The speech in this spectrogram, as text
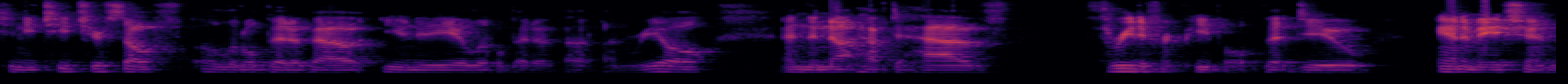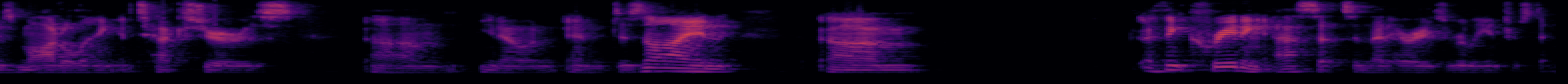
can you teach yourself a little bit about Unity, a little bit about Unreal, and then not have to have three different people that do animations, modeling, and textures, um, you know, and, and design. Um, I think creating assets in that area is really interesting.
